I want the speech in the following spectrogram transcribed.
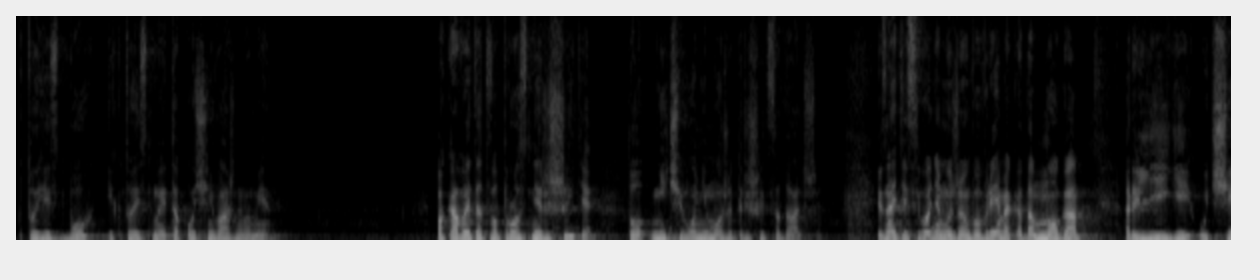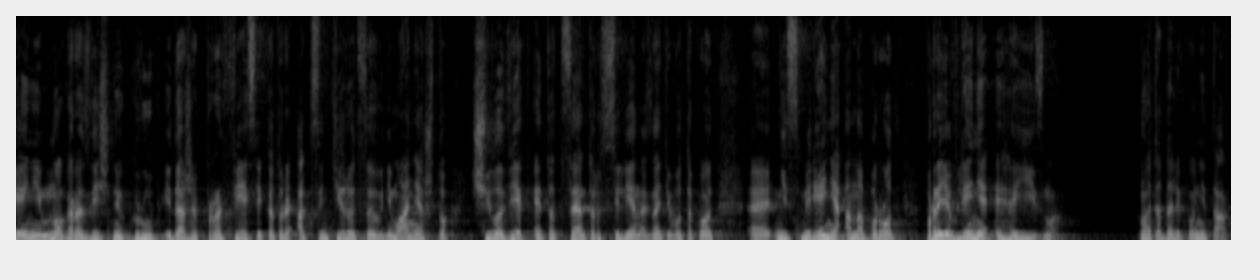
Кто есть Бог и кто есть мы. Это очень важный момент. Пока вы этот вопрос не решите, то ничего не может решиться дальше. И знаете, сегодня мы живем во время, когда много религий, учений, много различных групп и даже профессий, которые акцентируют свое внимание, что человек – это центр Вселенной. Знаете, вот такое вот э, не смирение, а наоборот проявление эгоизма. Но это далеко не так.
